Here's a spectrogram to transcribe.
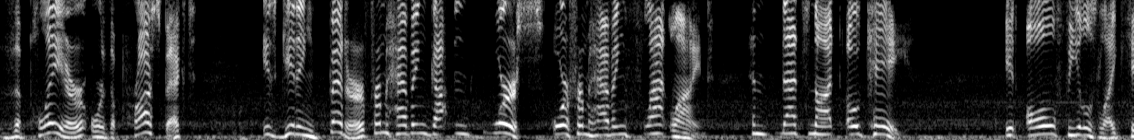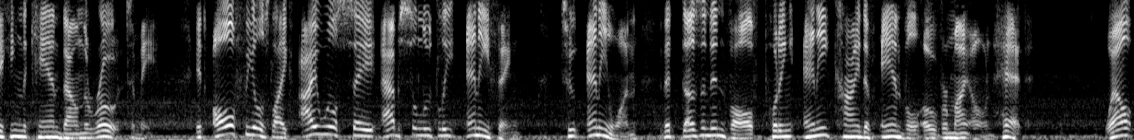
the player or the prospect is getting better from having gotten worse or from having flatlined. And that's not okay. It all feels like kicking the can down the road to me. It all feels like I will say absolutely anything to anyone that doesn't involve putting any kind of anvil over my own head. Well,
